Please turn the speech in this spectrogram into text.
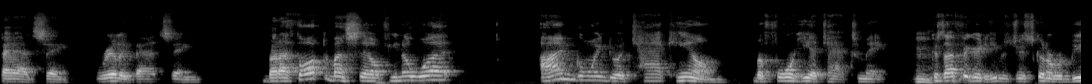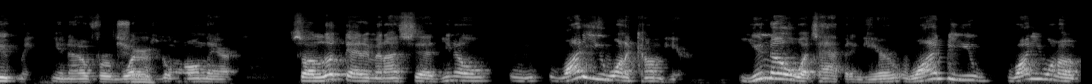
bad scene, really bad scene. But I thought to myself, you know what? I'm going to attack him before he attacks me because mm. I figured he was just going to rebuke me, you know, for sure. what was going on there. So I looked at him and I said, you know, why do you want to come here? You know what's happening here. Why do you why do you want to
